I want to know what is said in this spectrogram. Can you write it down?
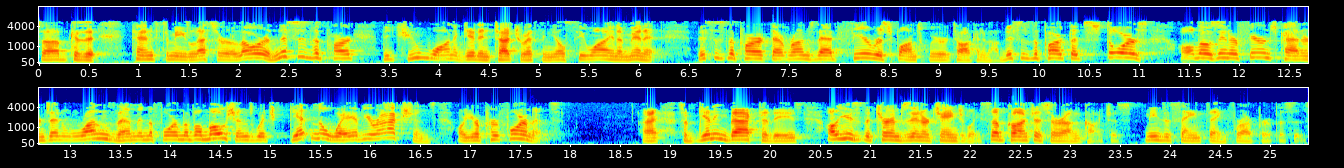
sub because it tends to mean lesser or lower. And this is the part that you want to get in touch with, and you'll see why in a minute. This is the part that runs that fear response we were talking about. This is the part that stores all those interference patterns and runs them in the form of emotions which get in the way of your actions or your performance. So getting back to these, I'll use the terms interchangeably. Subconscious or unconscious. means the same thing for our purposes.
